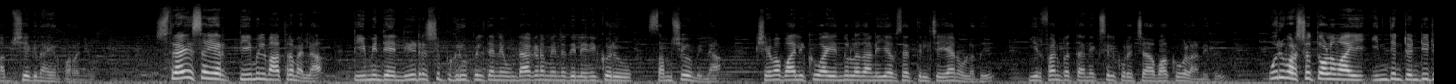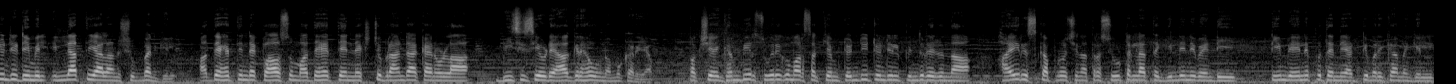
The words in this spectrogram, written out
അഭിഷേക് നായർ പറഞ്ഞു. ശ്രേയസ് അയ്യർ ടീമിൽ മാത്രമല്ല ടീമിന്റെ ലീഡർഷിപ്പ് ഗ്രൂപ്പിൽ തന്നെ ഉണ്ടാകണമെന്നതിൽ എനിക്കൊരു സംശയവുമില്ല. ക്ഷമ പാലിക്കുക എന്നുള്ളതാണ് ഈ അവസരത്തിൽ ചെയ്യാനുള്ളത്. ഇർഫാൻ പത്താൻ എക്സിൽ കുറിച്ച വാക്കുകളാണിത്. ഒരു വർഷത്തോളമായി ഇന്ത്യൻ ട്വന്റി ട്വന്റി ടീമിൽ ഇല്ലാത്തയാളാണ് ശുഭൻ ഗിൽ. അദ്ദേഹത്തിന്റെ ക്ലാസും അദ്ദേഹത്തെ നെക്സ്റ്റ് ബ്രാൻഡാക്കാനുള്ള ബി സി സിയുടെ ആഗ്രഹവും നമുക്കറിയാം. പക്ഷേ ഗംഭീർ സൂര്യകുമാർ സഖ്യം ട്വന്റി ട്വന്റിയിൽ പിന്തുടരുന്ന ഹൈ റിസ്ക് അപ്രോച്ചിന് അത്ര സ്യൂട്ടല്ലാത്ത ഗില്ലിന് വേണ്ടി ടീം ലൈനപ്പ് തന്നെ അട്ടിമറിക്കാമെങ്കിൽ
